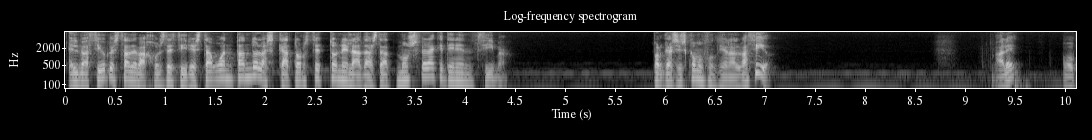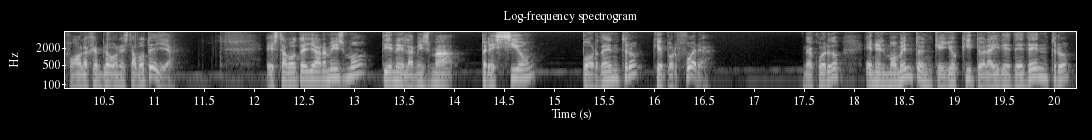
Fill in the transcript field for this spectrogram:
el vacío que está debajo, es decir, está aguantando las 14 toneladas de atmósfera que tiene encima. Porque así es como funciona el vacío. ¿Vale? Os pongo el ejemplo con esta botella. Esta botella ahora mismo tiene la misma presión por dentro que por fuera. ¿De acuerdo? En el momento en que yo quito el aire de dentro,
